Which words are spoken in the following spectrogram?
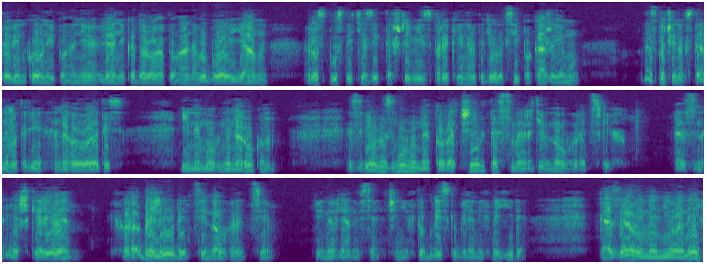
Та він коней поганяє, глянь, дорога погана, вибої, ями, розпустить язик та ще віз перекине, а тоді Олексій покаже йому. На спочинок станемо тоді наговоритись. І, немов ненароком, звів розмову на ковачів та смердів новгородських. А знаєш, Кириле, хоробрі люди, ці новгородці. Він оглянувся, чи ніхто близько біля них не їде. Казали мені вони,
